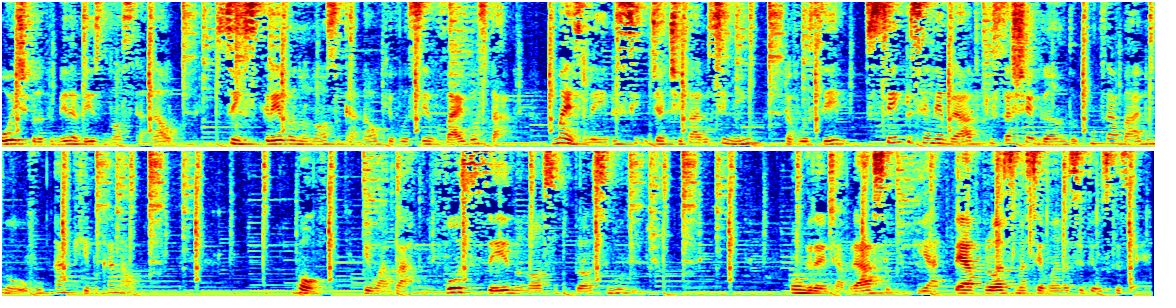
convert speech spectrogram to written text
hoje pela primeira vez no nosso canal, se inscreva no nosso canal que você vai gostar. Mas lembre-se de ativar o sininho para você sempre ser lembrado que está chegando um trabalho novo aqui no canal. Bom, eu aguardo você no nosso próximo vídeo. Um grande abraço e até a próxima semana, se Deus quiser.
